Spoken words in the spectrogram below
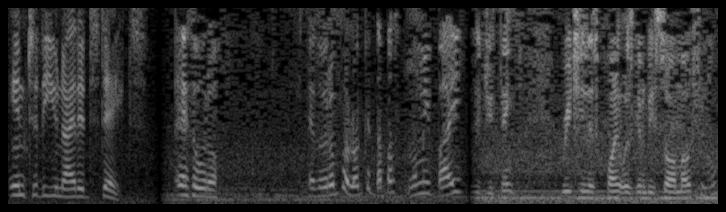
into the United States. Es duro. Es duro por lo que está pasando mi país. Did you think reaching this point was going to be so emotional?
